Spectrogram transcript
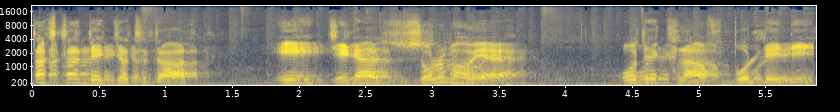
ਤਖਤਾਂ ਦੇ ਜਥੇਦਾਰ। ਇਹ ਜਿਹੜਾ ਜ਼ੁਲਮ ਹੋਇਆ ਉਹਦੇ ਖਿਲਾਫ ਬੋਲੇ ਨਹੀਂ।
